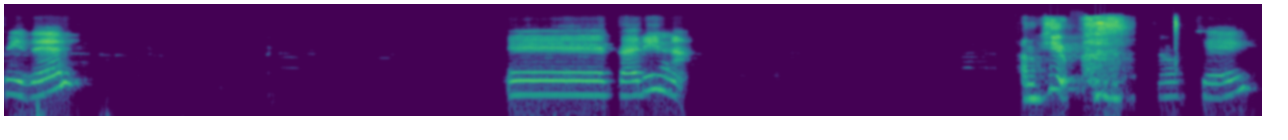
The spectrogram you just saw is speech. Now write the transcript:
Fidel. Eh, Karina. I'm here. Okay.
